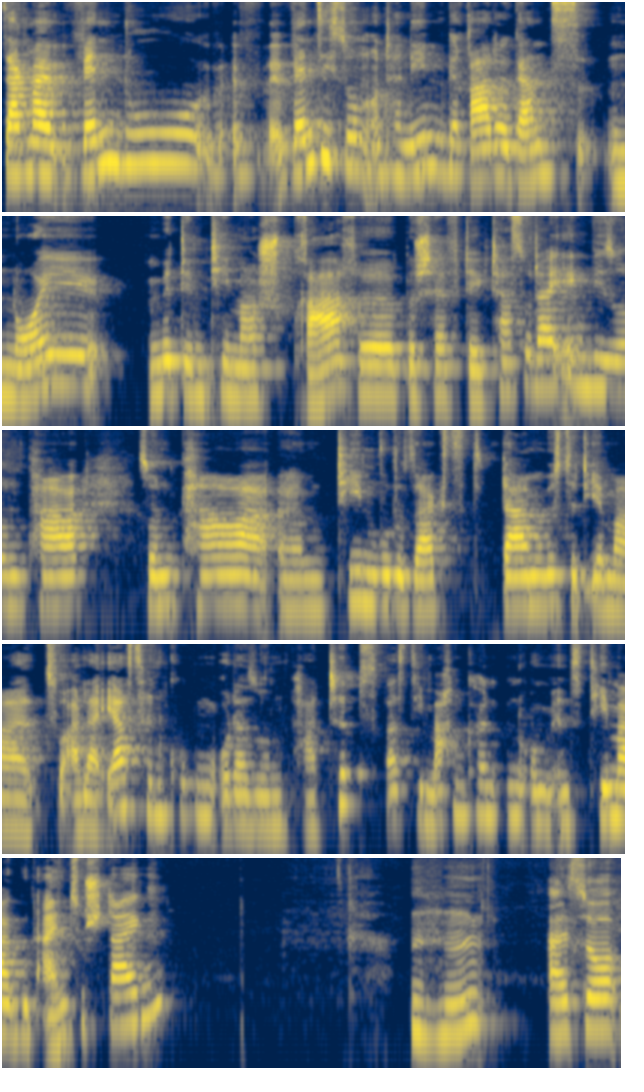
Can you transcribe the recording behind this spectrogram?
sag mal, wenn du, wenn sich so ein Unternehmen gerade ganz neu mit dem Thema Sprache beschäftigt? Hast du da irgendwie so ein paar, so ein paar ähm, Themen, wo du sagst, da müsstet ihr mal zuallererst hingucken oder so ein paar Tipps, was die machen könnten, um ins Thema gut einzusteigen? Mhm. Also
